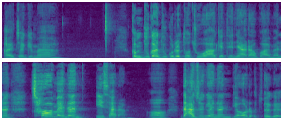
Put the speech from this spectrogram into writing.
아 저기 막 그럼 누가 누구를 더 좋아하게 되냐라고 하면은 처음에는 이 사람. 어 나중에는 여러 그,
